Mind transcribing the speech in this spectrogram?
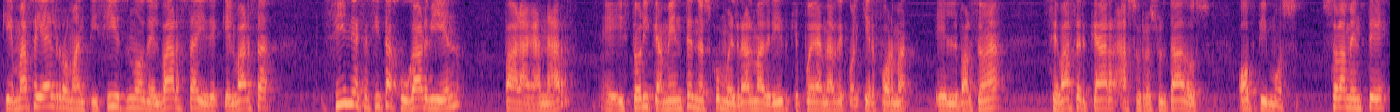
que más allá del romanticismo del Barça y de que el Barça sí necesita jugar bien para ganar, eh, históricamente no es como el Real Madrid que puede ganar de cualquier forma, el Barcelona se va a acercar a sus resultados óptimos solamente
